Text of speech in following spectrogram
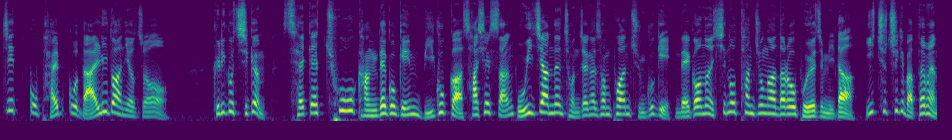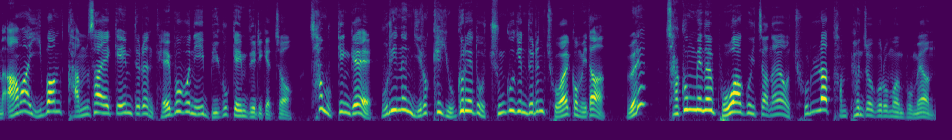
찢고 밟고 난리도 아니었죠 그리고 지금 세계 초강대국인 미국과 사실상 보이지 않는 전쟁을 선포한 중국이 내거는 신호탄 중 하나로 보여집니다. 이 추측이 맞다면 아마 이번 감사의 게임들은 대부분이 미국 게임들이겠죠. 참 웃긴게 우리는 이렇게 욕을 해도 중국인들은 좋아할 겁니다. 왜? 자국민을 보호하고 있잖아요. 졸라 단편적으로만 보면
